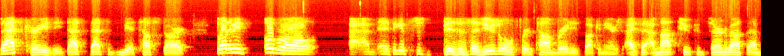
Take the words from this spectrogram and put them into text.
that's crazy. That's that's gonna be a tough start. But I mean, overall, I, I think it's just business as usual for Tom Brady's Buccaneers. I th- I'm not too concerned about them.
